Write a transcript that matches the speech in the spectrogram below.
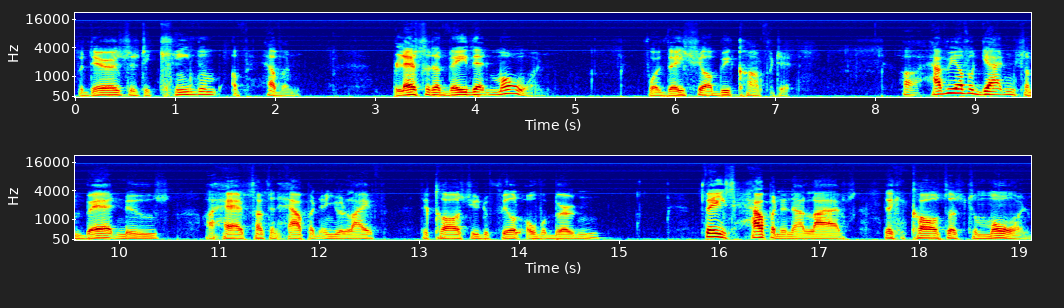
for theirs is the kingdom of heaven. Blessed are they that mourn, for they shall be comforted. Uh, have you ever gotten some bad news or had something happen in your life that caused you to feel overburdened? Things happen in our lives that can cause us to mourn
